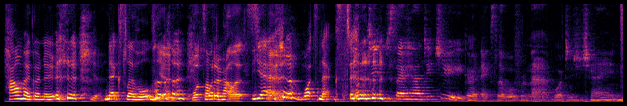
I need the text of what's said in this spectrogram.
how am I going to next level? Yeah. What's What after am- pallets? Yeah, what's next? Did- so how did you go next level from that? What did you change?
